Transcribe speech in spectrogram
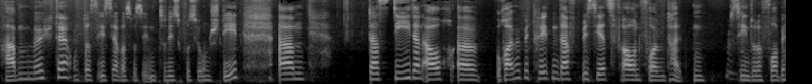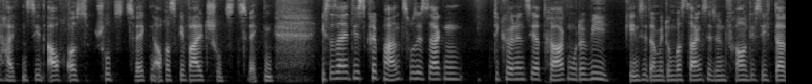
haben möchte, und das ist ja was, was in, zur Diskussion steht, ähm, dass die dann auch äh, Räume betreten darf, bis jetzt Frauen vorenthalten sind oder vorbehalten sind, auch aus Schutzzwecken, auch aus Gewaltschutzzwecken. Ist das eine Diskrepanz, wo Sie sagen, die können Sie ertragen oder wie gehen Sie damit um? Was sagen Sie den Frauen, die sich da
